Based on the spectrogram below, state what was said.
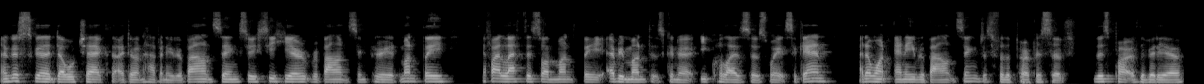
I'm just going to double check that I don't have any rebalancing. So you see here, rebalancing period monthly. If I left this on monthly, every month it's going to equalize those weights again. I don't want any rebalancing just for the purpose of this part of the video. I'm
